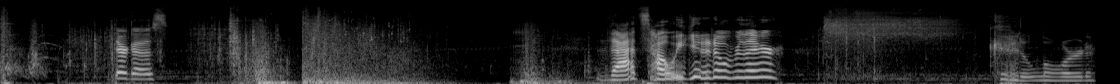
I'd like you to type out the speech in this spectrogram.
no. There goes. That's how we get it over there? Good lord.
